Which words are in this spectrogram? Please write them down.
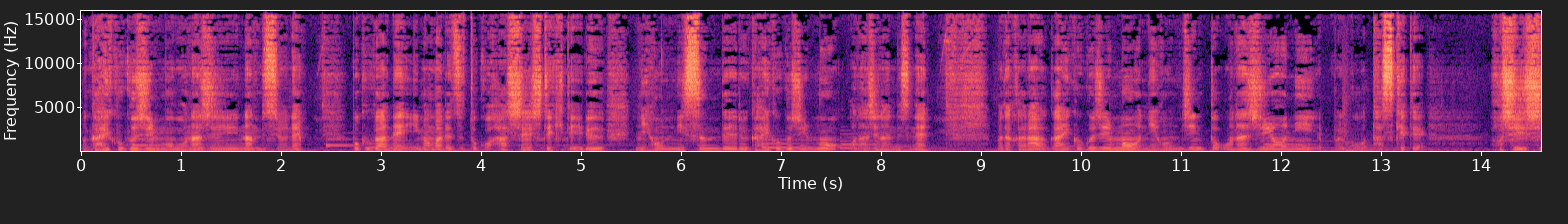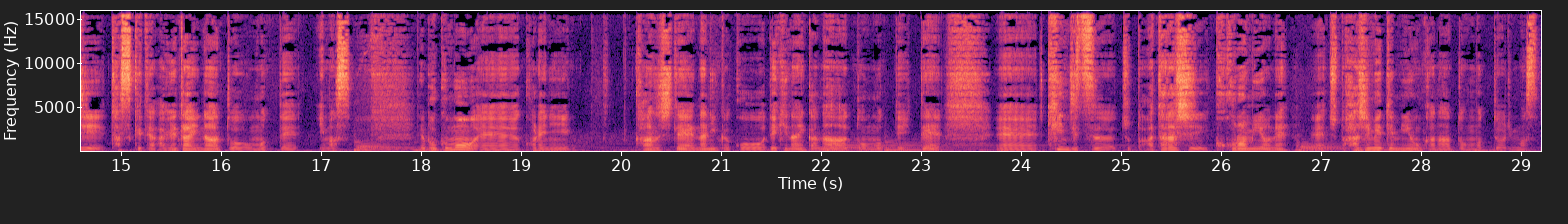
外国人も同じなんですよね。僕がね、今までずっとこう発信してきている日本に住んでいる外国人も同じなんですね。だから外国人も日本人と同じようにやっぱりこう助けて欲しいし、助けてあげたいなと思っています。で僕も、えー、これに関して何かこうできないかなと思っていて、えー、近日ちょっと新しい試みをね、えー、ちょっと始めてみようかなと思っております。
